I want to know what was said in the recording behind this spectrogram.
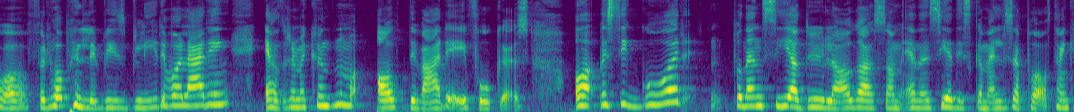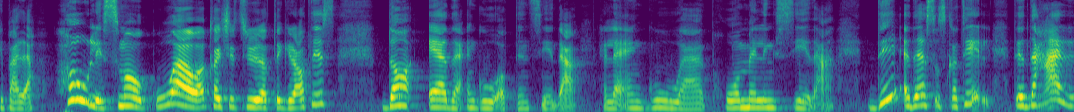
og forhåpentligvis blir det vår læring, er at drømmekunden må alltid være i fokus. Og hvis de går på den sida du lager, som er den sida de skal melde seg på, og tenker bare 'holy smoke, wow, jeg kan ikke tro at det er gratis', da er det en god opt-in-side, eller en god eh, påmeldingsside. Det er det som skal til. Det er der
